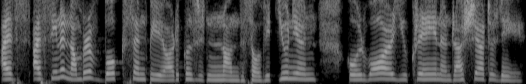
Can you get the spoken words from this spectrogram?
I've I've seen a number of books and periodicals written on the Soviet Union, Cold War, Ukraine, and Russia today.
